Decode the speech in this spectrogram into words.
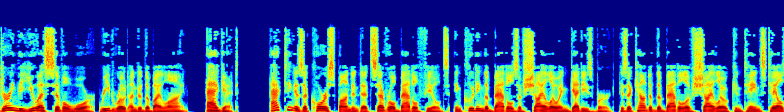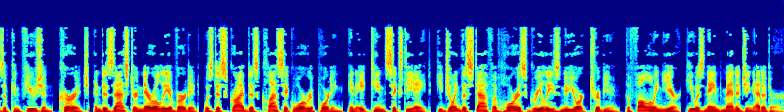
During the U.S. Civil War, Reid wrote under the byline, "'Agate' Acting as a correspondent at several battlefields, including the battles of Shiloh and Gettysburg, his account of the Battle of Shiloh contains tales of confusion, courage, and disaster narrowly averted, was described as classic war reporting. In 1868, he joined the staff of Horace Greeley's New York Tribune. The following year, he was named managing editor.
